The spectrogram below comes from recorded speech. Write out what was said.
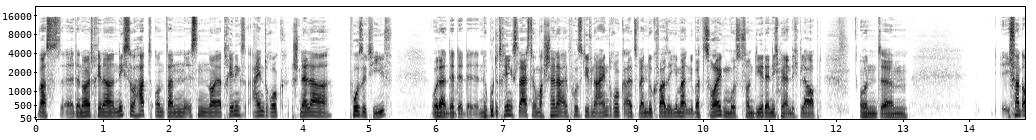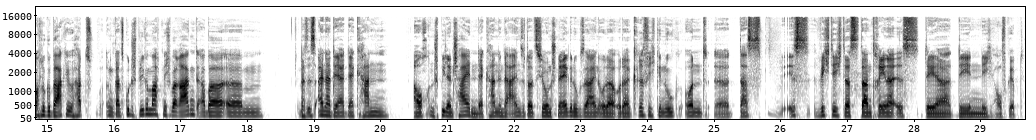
was äh, der neue Trainer nicht so hat und dann ist ein neuer Trainingseindruck schneller positiv oder der, der, der, eine gute Trainingsleistung macht schneller einen positiven Eindruck, als wenn du quasi jemanden überzeugen musst von dir, der nicht mehr an dich glaubt. Und ähm, ich fand auch Luke Bacchio hat ein ganz gutes Spiel gemacht, nicht überragend, aber ähm, das ist einer, der, der kann auch ein Spiel entscheiden. Der kann in der einen Situation schnell genug sein oder, oder griffig genug und äh, das ist wichtig, dass da ein Trainer ist, der den nicht aufgibt.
